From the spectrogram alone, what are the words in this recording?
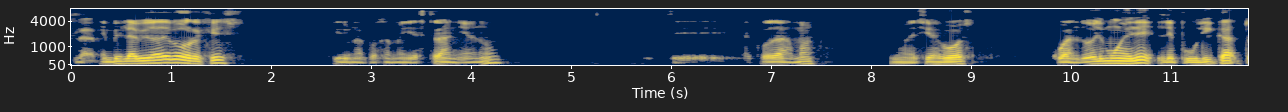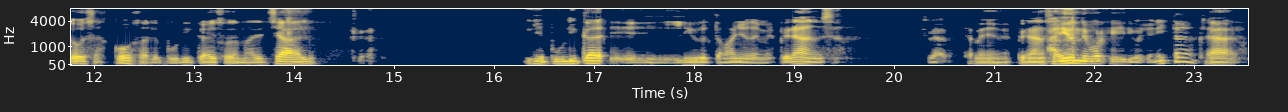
Claro. En vez de la viuda de Borges, que era una cosa media extraña, ¿no? Este, la Kodama, como decías vos, cuando él muere, le publica todas esas cosas, le publica eso de Marechal. Y le publica el libro El tamaño de mi esperanza. Claro. También esperanza. ¿Ahí donde Borges es irigoyenista? Claro.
